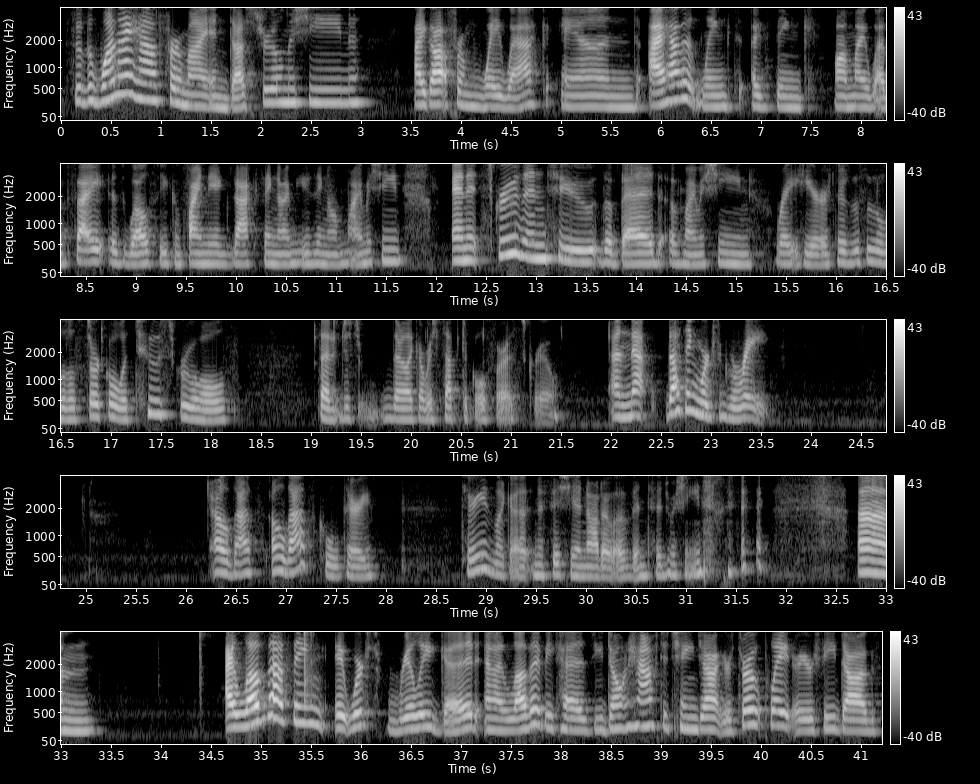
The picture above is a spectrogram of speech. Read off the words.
So the one I have for my industrial machine, I got from Wawak, and I have it linked, I think, on my website as well, so you can find the exact thing I'm using on my machine. And it screws into the bed of my machine right here. There's This is a little circle with two screw holes that just, they're like a receptacle for a screw. And that, that thing works great. Oh, that's, oh, that's cool, Terry. Terry's like a, an aficionado of vintage machines. um, I love that thing. It works really good, and I love it because you don't have to change out your throat plate or your feed dogs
